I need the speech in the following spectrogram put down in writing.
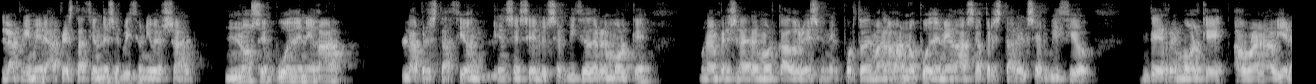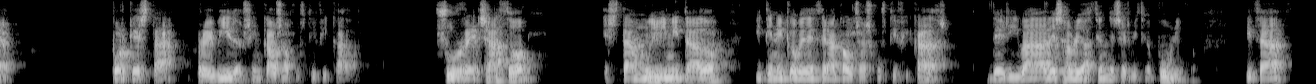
La primera, prestación de servicio universal. No se puede negar la prestación, piénsense, el servicio de remolque. Una empresa de remolcadores en el puerto de Málaga no puede negarse a prestar el servicio de remolque a una naviera porque está prohibido sin causa justificada su rechazo está muy limitado y tiene que obedecer a causas justificadas, derivada de esa obligación de servicio público. Quizá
